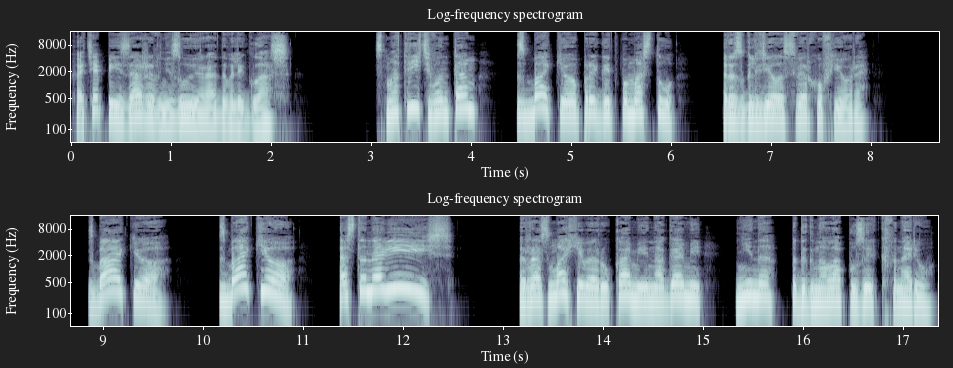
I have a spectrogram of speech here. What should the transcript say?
хотя пейзажи внизу и радовали глаз. «Смотрите, вон там Сбакио прыгает по мосту», — разглядела сверху Фьора. «Сбакио! Сбакио! Остановись!» Размахивая руками и ногами, Нина подогнала пузырь к фонарю.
